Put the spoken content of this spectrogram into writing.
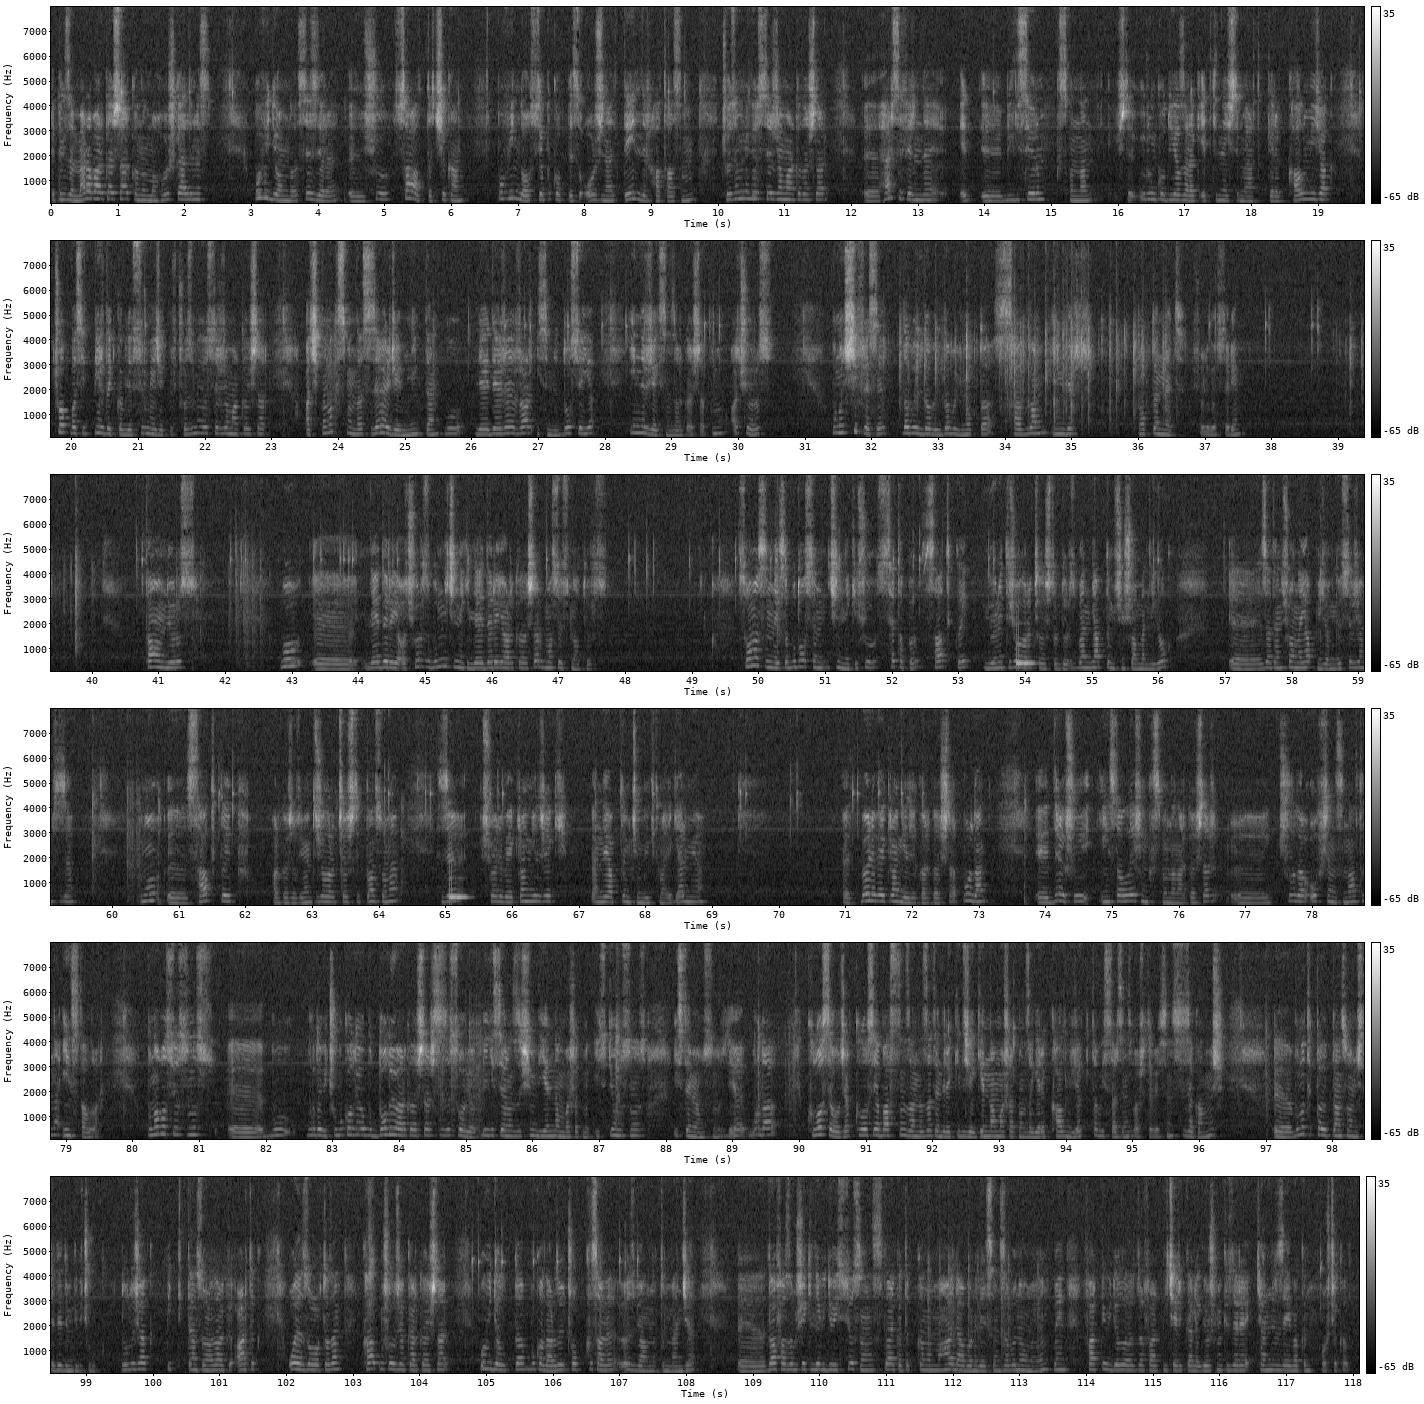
Hepinize merhaba arkadaşlar kanalıma hoş geldiniz. Bu videomda sizlere e, şu sağ altta çıkan bu Windows yapı kopyası orijinal değildir hatasının çözümünü göstereceğim arkadaşlar. E, her seferinde et- e, bilgisayarım kısmından işte ürün kodu yazarak etkinleştirmeye artık gerek kalmayacak. Çok basit bir dakika bile sürmeyecek bir çözümü göstereceğim arkadaşlar. Açıklama kısmında size vereceğim linkten bu ldr rar isimli dosyayı indireceksiniz arkadaşlar. Bunu açıyoruz. Bunun şifresi www.saglamindir.net Şöyle göstereyim. Tamam diyoruz. Bu e, LDR'yi açıyoruz. Bunun içindeki LDR'yi arkadaşlar masa üstüne atıyoruz. Sonrasında ise bu dosyanın içindeki şu setup'ı sağ tıklayıp yönetici olarak çalıştır diyoruz. Ben yaptığım için şu an bende yok. Ee, zaten şu anda yapmayacağım göstereceğim size. Bunu e, sağ tıklayıp arkadaşlar yönetici olarak çalıştıktan sonra size şöyle bir ekran gelecek. Ben de yaptığım için büyük ihtimalle gelmiyor. Evet böyle bir ekran gelecek arkadaşlar. Buradan e, direkt şu installation kısmından arkadaşlar e, şurada options'ın altında install var. Buna basıyorsunuz. E, bu burada bir çubuk oluyor. Bu doluyor arkadaşlar. Size soruyor. Bilgisayarınızı şimdi yeniden başlatmak istiyor musunuz? istemiyor musunuz diye. Burada Close olacak. Close'ya bastığınız anda zaten direkt gidecek. Yeniden başlatmanıza gerek kalmayacak. Tabi isterseniz başlatabilirsiniz. Size kalmış. E, bunu tıkladıktan sonra işte dediğim gibi çubuk dolacak. Bittikten sonra da artık o yazı ortadan kalkmış olacak arkadaşlar. Bu videolukta bu kadardı. Çok kısa ve öz bir anlatım bence. Ee, daha fazla bu şekilde video istiyorsanız like atıp kanalıma hala abone değilseniz abone olmayı unutmayın. Farklı videolarda farklı içeriklerle görüşmek üzere. Kendinize iyi bakın. Hoşçakalın.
